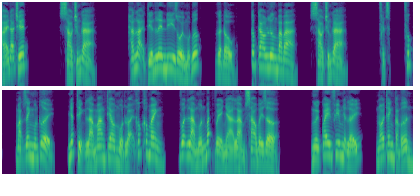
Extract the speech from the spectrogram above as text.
ái đã chết. Sao trứng gà? Hắn lại tiến lên đi rồi một bước, gật đầu, cấp cao lương ba ba, sao trứng gà? Phúc, phúc, mặc danh muốn cười, nhất thịnh là mang theo một loại khóc khóc anh, vẫn là muốn bắt về nhà làm sao bây giờ. Người quay phim nhận lấy, nói thanh cảm ơn.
